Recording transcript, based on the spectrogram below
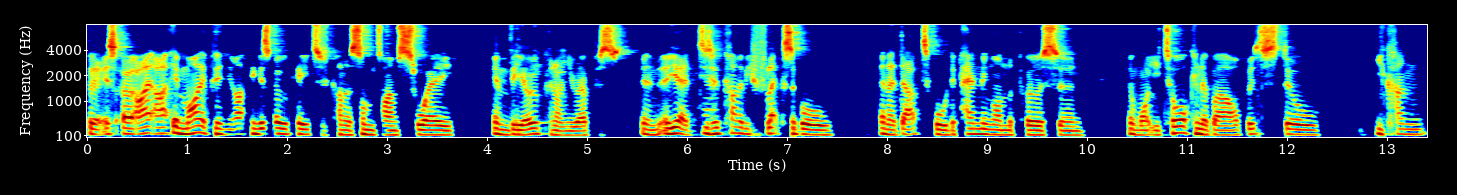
but it's I, I in my opinion, I think it's okay to kind of sometimes sway and be open on your episode, and uh, yeah, to kind of be flexible and adaptable depending on the person and what you're talking about, but still you can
